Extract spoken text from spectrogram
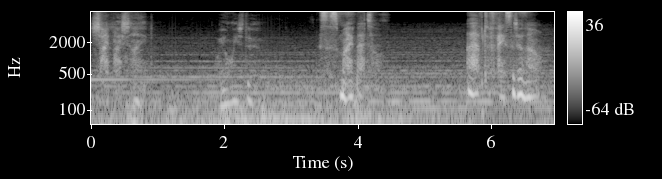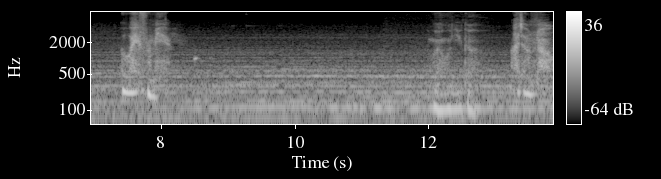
side by side. We always do. This is my battle. I have to face it alone, away from here. Where will you go? I don't know.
